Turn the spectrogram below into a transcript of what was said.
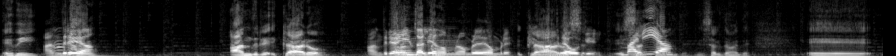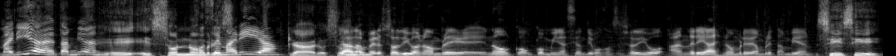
Es bi. Andrea. Andre, claro. Andrea en Italia es un nombre de hombre. Claro. Andrea es-. María. Exactamente. Exactamente. Eh, María también. eh, eh, son nombres. José María. Claro, son Claro, nom- pero yo digo nombre eh, no con combinación tipo José. Yo digo Andrea es nombre de hombre también. Sí, sí,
